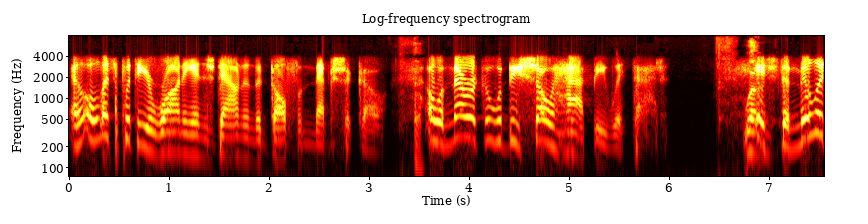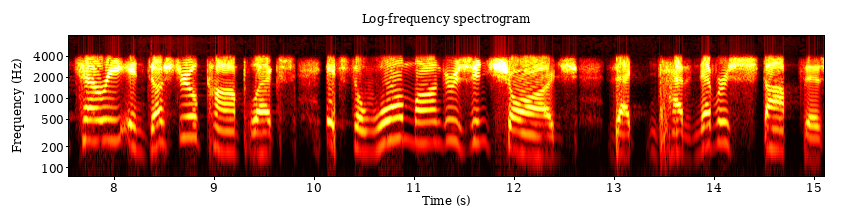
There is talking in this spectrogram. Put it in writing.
and oh, let's put the Iranians down in the Gulf of Mexico. oh, America would be so happy with that. Well, it's the military industrial complex. It's the warmongers in charge that have never stopped this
